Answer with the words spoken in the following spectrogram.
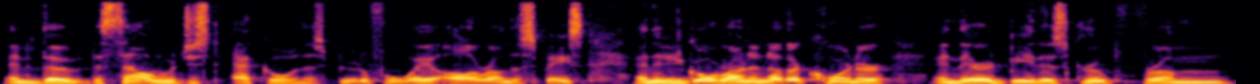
And the, the sound would just echo in this beautiful way all around the space. And then you'd go around another corner, and there'd be this group from,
